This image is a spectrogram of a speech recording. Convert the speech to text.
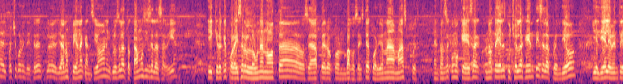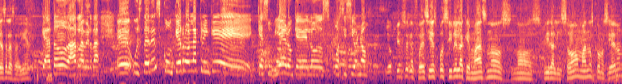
ah, el Pocho 43, pues, ya nos pedían la canción, incluso la tocamos y se la sabían. Y creo que por ahí se roló una nota, o sea, pero con bajo sexto y acordeón nada más, pues. Entonces como que esa nota ya la escuchó la gente y se la aprendió y el día del evento ya se la sabían. Que a todo dar, la verdad. Eh, ¿Ustedes con qué rola creen que, que subieron, que los posicionó? Yo pienso que fue, si es posible, la que más nos, nos viralizó, más nos conocieron.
